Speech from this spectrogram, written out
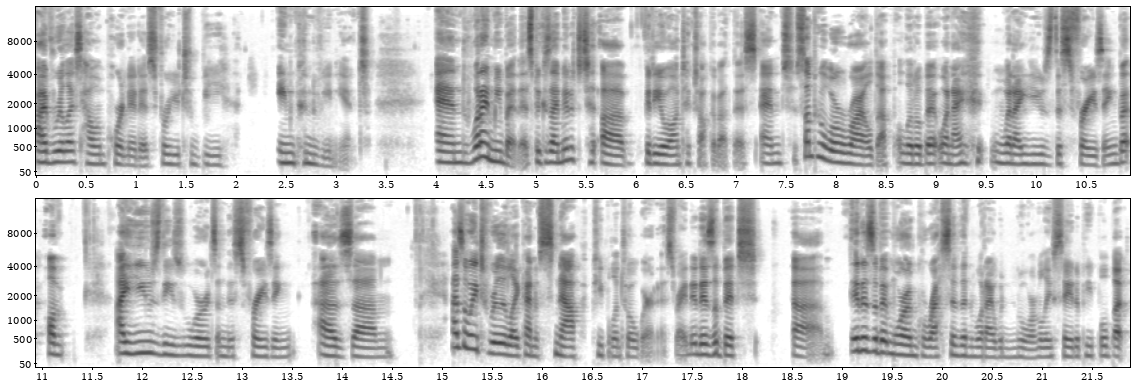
I've realized how important it is for you to be inconvenient. And what I mean by this, because I made a t- uh, video on TikTok about this, and some people were riled up a little bit when I when I use this phrasing, but um, I use these words and this phrasing as um, as a way to really like kind of snap people into awareness, right? It is a bit um, it is a bit more aggressive than what I would normally say to people, but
